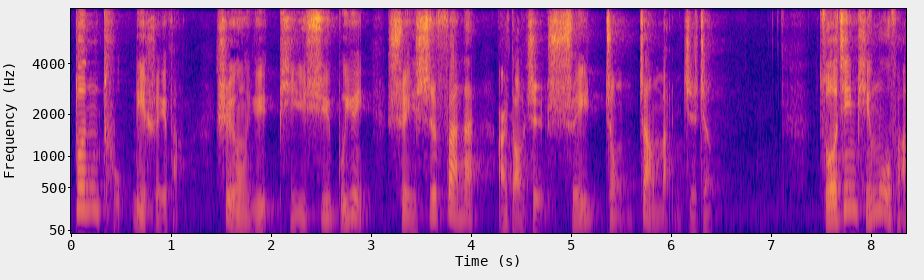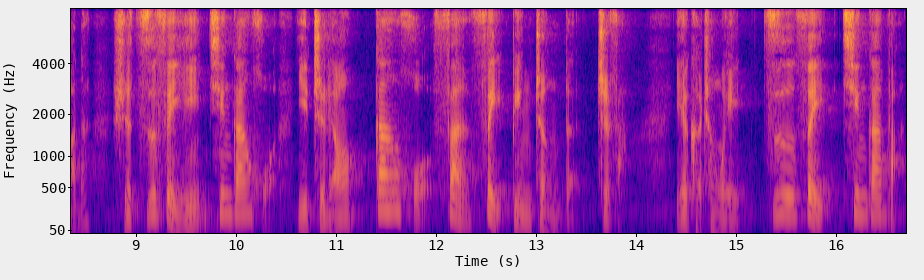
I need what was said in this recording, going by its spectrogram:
敦土利水法，适用于脾虚不运、水湿泛滥而导致水肿胀满之症。左金平木法呢，是滋肺阴、清肝火，以治疗肝火犯肺病症的治法，也可称为。滋肺清肝法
